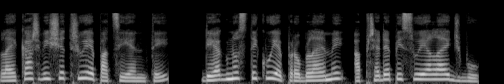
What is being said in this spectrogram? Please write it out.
Lékař vyšetřuje pacienty, diagnostikuje problémy a předepisuje léčbu.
